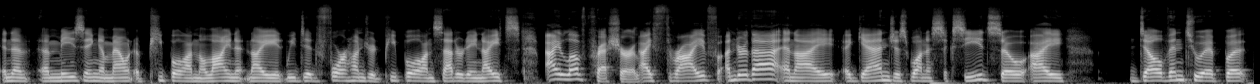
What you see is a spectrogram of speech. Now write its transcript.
an a- amazing amount of people on the line at night. We did 400 people on Saturday nights. I love pressure. I thrive under that. And I, again, just want to succeed. So I delve into it. But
